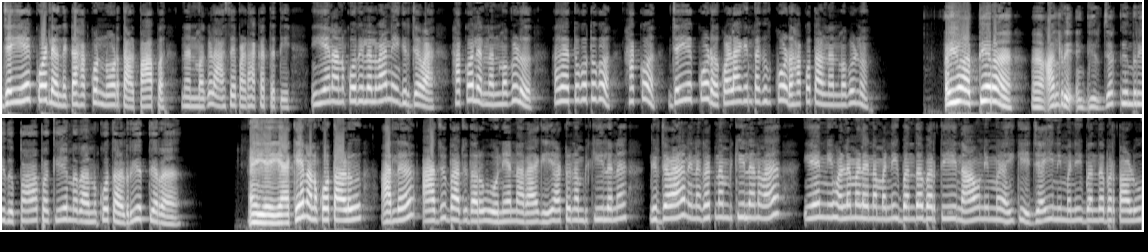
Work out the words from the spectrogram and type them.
ಜಯ್ಯೇ ಕೊಡ್ಲಿ ಅಂದಿಟ್ಟ ಹಾಕೊಂಡು ನೋಡ್ತಾಳ ಪಾಪ. ನನ್ನ ಮಗಳು ಆಸೆ ಪಡಾಕತ್ತತಿ. ಏನ್ ಅನ್ಕೋದಿಲ್ಲಲ್ವಾ ನೀ ಗಿರ್ಜವ? ಹಾಕೋಲ್ಲ ನನ್ನ ಮಗಳು. ಅದೇ, ತಗೋ ತಗೋ, ಹಾಕೋ. ಜಯ್ಯೇ ಕೊಡು. ಕೊಳಗಿನ ತೆಗೆದು ಕೊಡು. ಹಾಕೋತಾಳೆ ನನ್ನ ಮಗಳು ಅಯ್ಯೋ ಅತ್ಯಾರ ಅಲ್ರಿ ಗಿರ್ಜಕ್ಕಂದ್ರಿ ಇದು ಪಾಪಕ್ಕೆ ಏನಾರ ಅನ್ಕೋತಾಳ್ರಿ ಅತ್ಯಾರ ಅಯ್ಯ ಯಾಕೇನ್ ಅನ್ಕೋತಾಳು? ಅಲ್ಲ ಆಜು ಬಾಜುದಾರು ಓನೇನಾರಾಗಿ ಅಟ್ಟು ನಂಬಿಕೆ ಇಲ್ಲನ? ಗಿರ್ಜವ ನಿನಗಟ್ ನಂಬಿಕೆ ಇಲ್ಲನವ? ಏನ್ ನೀ ಹೊಳೆ ಮಳೆ ನಮ್ಮ ಮನಿಗ್ ಬಂದ ಬರ್ತಿ? ನಾವು ನಿಮ್ಮ ಐಕಿ ಜೈ ನಿಮ್ಮ ಮನಿಗ್ ಬಂದ ಬರ್ತಾಳು.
